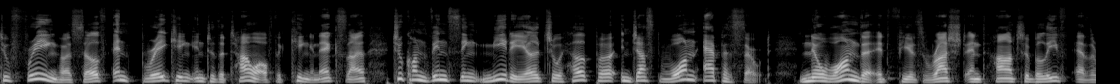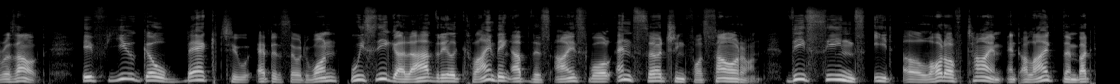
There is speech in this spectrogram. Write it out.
to freeing herself and breaking into the tower of the king in exile to convincing Miriel to help her in just one episode. No wonder it feels rushed and hard to believe as a result. If you go back to episode 1, we see Galadriel climbing up this ice wall and searching for Sauron. These scenes eat a lot of time and I like them, but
